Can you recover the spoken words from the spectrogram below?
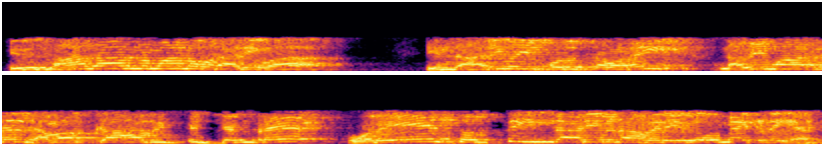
இது சாதாரணமான ஒரு அறிவா? இந்த அறிவை பொறுத்தவரை நபிமார்கள் நமக்காக விட்டு சென்ற ஒரே சொத்து இந்த அறிவு நான் வேற எதுவுமே கிடையாது.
